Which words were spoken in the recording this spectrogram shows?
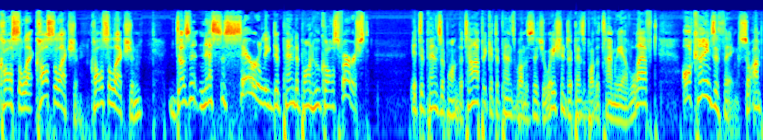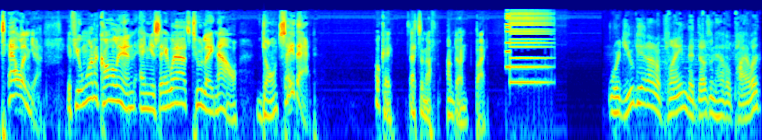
call select call selection call selection doesn't necessarily depend upon who calls first. It depends upon the topic it depends upon the situation it depends upon the time we have left all kinds of things. So i'm telling you if you want to call in and you say well it's too late now don't say that. Okay that's enough. I'm done. Bye. Would you get on a plane that doesn't have a pilot?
